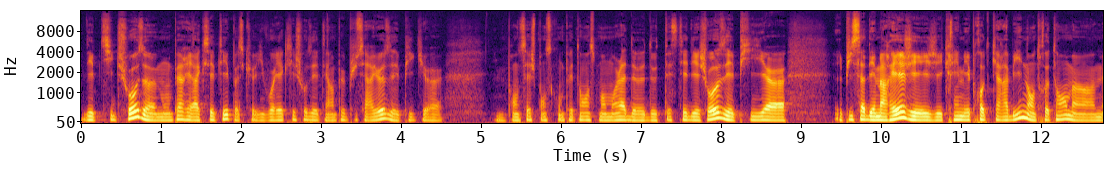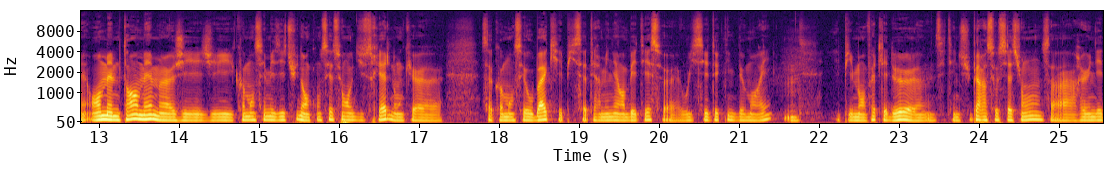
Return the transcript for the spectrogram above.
des petites choses. Mon père, il a accepté parce qu'il voyait que les choses étaient un peu plus sérieuses et puis qu'il me pensait, je pense, compétent à ce moment-là de, tester des choses. Et puis. Euh, et puis ça a démarré, j'ai créé mes pros de carabine. Entre-temps, ben, en même temps, même, j'ai commencé mes études en concession industrielle. Donc, euh, ça commençait au bac et puis ça terminait en BTS euh, au lycée technique de Morée. Mm. Et puis mais en fait les deux, euh, c'était une super association, ça réunissait,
